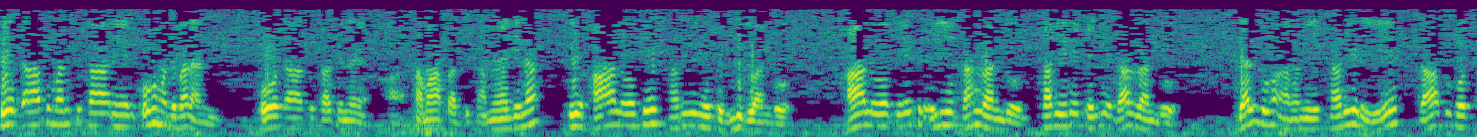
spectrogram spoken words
ඒ ධාතු මනසිකාරයේ කොහොමද බලන්නේ? ඕධාතු කසින සමාපatti සමයදෙන ඒ ආලෝකයේ ශරීරයට විදුවන්න ඕනේ. ආලෝකයට එළිය ගල්වන්න ඕන. ශරීරයට එළිය ගල්වන්න ඕන. දැල්ුවාම මේ ශරීරයේ ධාතු කොටස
